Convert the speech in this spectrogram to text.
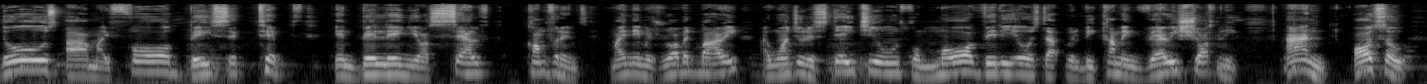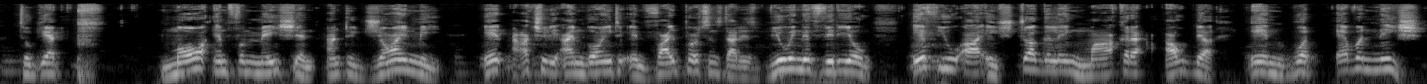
those are my four basic tips in building your self-confidence. My name is Robert Barry. I want you to stay tuned for more videos that will be coming very shortly. And also to get more information and to join me it actually i'm going to invite persons that is viewing this video. If you are a struggling marketer out there in whatever niche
